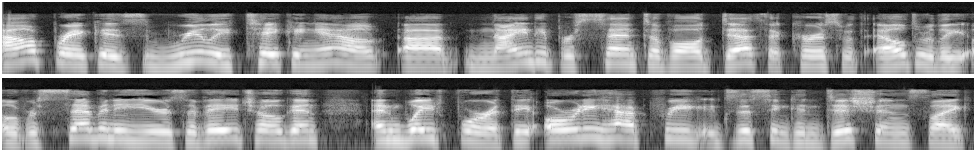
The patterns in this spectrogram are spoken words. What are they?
outbreak is really taking out 90% uh, of all death occurs with elderly over 70 years of age, Hogan. And wait for it, they already have pre-existing conditions like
